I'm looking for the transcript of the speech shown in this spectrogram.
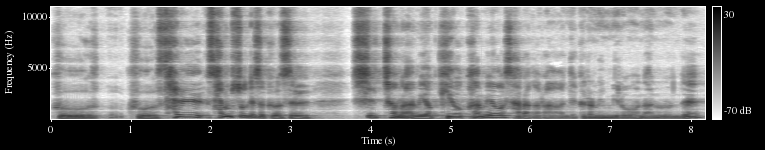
그, 그 살, 삶 속에서 그것을 실천하며 기억하며 살아가라. 이제 그런 의미로 나누는데,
